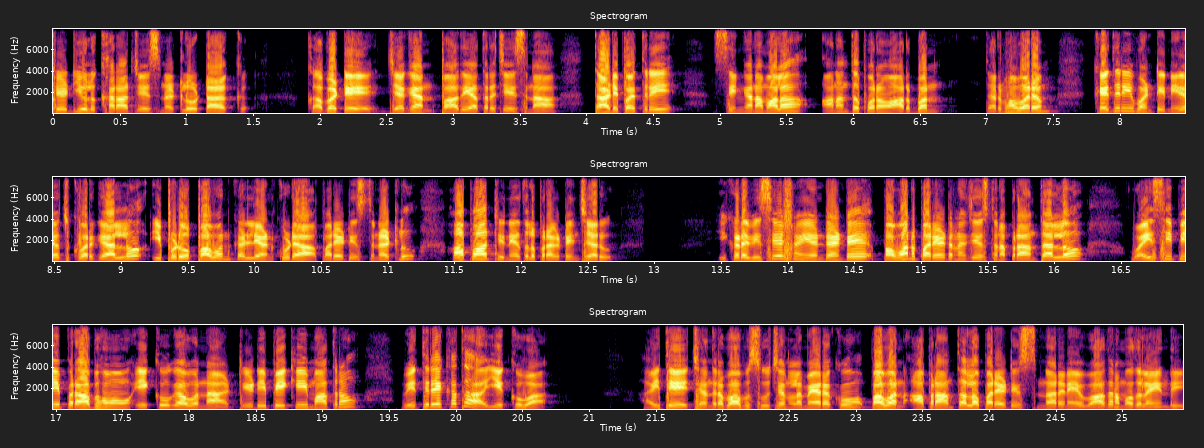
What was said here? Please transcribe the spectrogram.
షెడ్యూల్ ఖరారు చేసినట్లు టాక్. కాబట్టి జగన్ పాదయాత్ర చేసిన తాడిపత్రి సింగనమల అనంతపురం అర్బన్ ధర్మవరం కదిరి వంటి నియోజకవర్గాల్లో ఇప్పుడు పవన్ కళ్యాణ్ కూడా పర్యటిస్తున్నట్లు ఆ పార్టీ నేతలు ప్రకటించారు. ఇక్కడ విశేషం ఏంటంటే పవన్ పర్యటన చేస్తున్న ప్రాంతాల్లో వైసీపీ ప్రాభవం ఎక్కువగా ఉన్న టీడీపీకి మాత్రం వ్యతిరేకత ఎక్కువ. అయితే చంద్రబాబు సూచనల మేరకు పవన్ ఆ ప్రాంతాల్లో పర్యటిస్తున్నారనే వాదన మొదలైంది.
